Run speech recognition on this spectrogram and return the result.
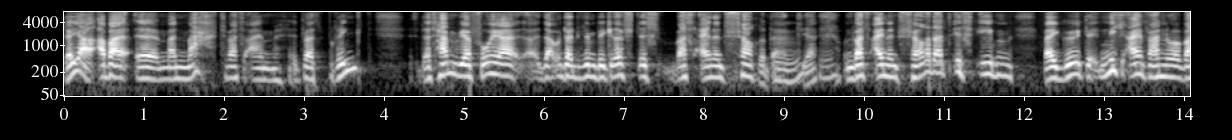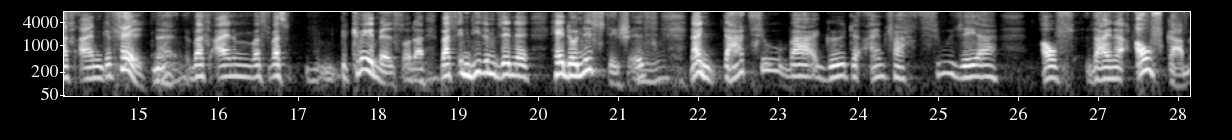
Naja, aber äh, man macht, was einem etwas bringt. Das haben wir vorher äh, da unter diesem Begriff des, was einen fördert. Mhm. Ja? Und was einen fördert, ist eben bei Goethe nicht einfach nur, was einem gefällt, ne? was einem, was, was bequem ist oder was in diesem Sinne hedonistisch ist. Mhm. Nein, dazu war Goethe einfach zu sehr auf seine Aufgaben,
